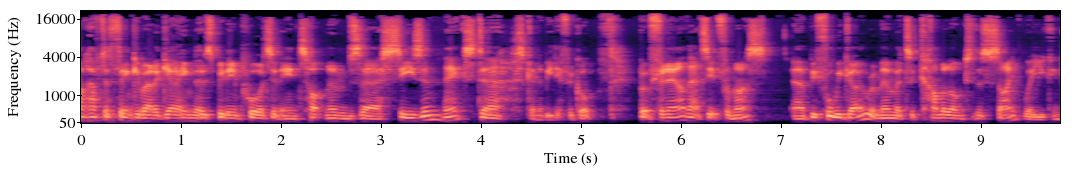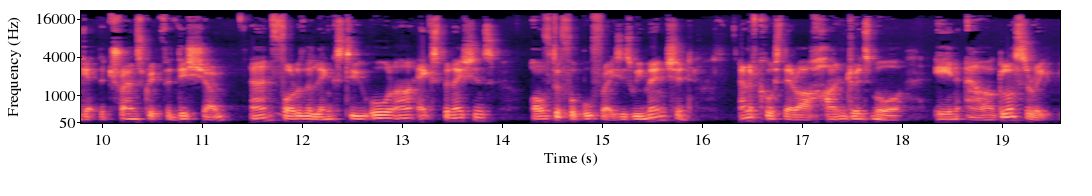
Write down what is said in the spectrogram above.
I'll have to think about a game that's been important in Tottenham's uh, season next. Uh, it's going to be difficult. But for now, that's it from us. Uh, before we go, remember to come along to the site where you can get the transcript for this show and follow the links to all our explanations of the football phrases we mentioned. And of course, there are hundreds more in our glossary.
